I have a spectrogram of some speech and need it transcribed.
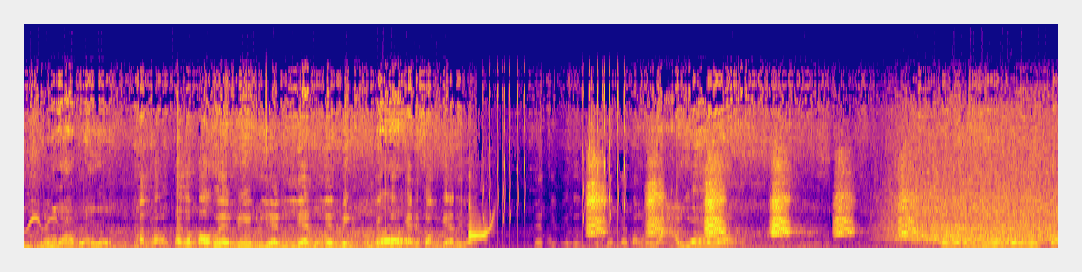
เลยนี่ทำอะไรเลยถ้าถ้ากระเป๋ากูเห็นมีเหรียญเหรียญเหรียญวิ่งวิ่งชนกันสองเหรียญนี่เหรียญสิบวิ่งชนกันสองเหรียญเยี่ยเนี่ยเออเดี๋ยวมันพูดมันพูดแต่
